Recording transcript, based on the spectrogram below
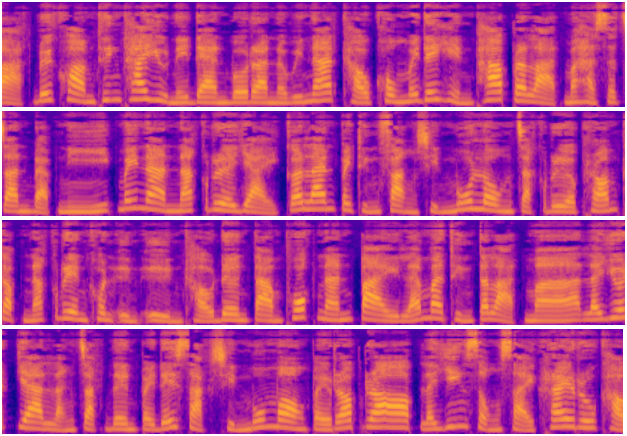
ปากด้วยความทึ่งท่าอยู่ในแดนโบราณวินาศเขาคงไม่ได้เห็นภาพประหลาดมหัศจรรย์แบบนี้ ไม่นานนักเรือใหญ่ก็แล่นไปถึงฝั่งฉินมู่ลงจากเรือพร้อมกับนักเรียนคนอื่นๆ เขาเดินตามพวกนั้นไปและมาถึงตลาดม้าและยวดยานหลังจากเดินไปได้สักฉินมู่มองไปรอบๆ และยิ่งสงสัยใคร่รู้เขา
